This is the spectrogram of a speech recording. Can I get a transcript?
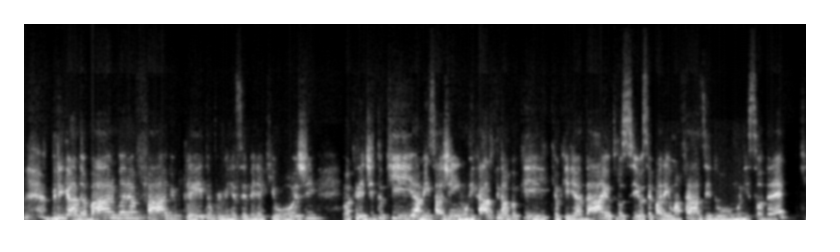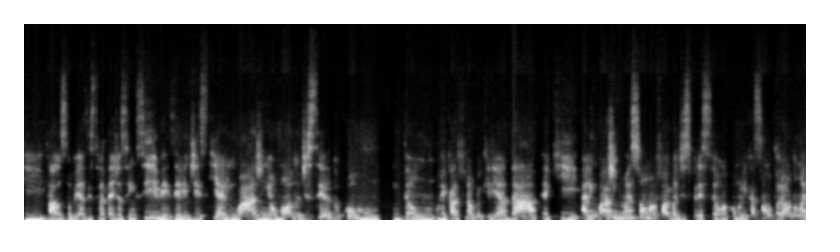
Obrigada, Bárbara, Fábio, Cleiton, por me receberem aqui hoje. Eu acredito que a mensagem, o recado final que eu, que, que eu queria dar, eu trouxe, eu separei uma frase do Muniz Sodré, que fala sobre as estratégias sensíveis, ele diz que a linguagem é o modo de ser do comum. Então, o recado final que eu queria dar é que a linguagem não é só uma forma de expressão, a comunicação autoral não é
